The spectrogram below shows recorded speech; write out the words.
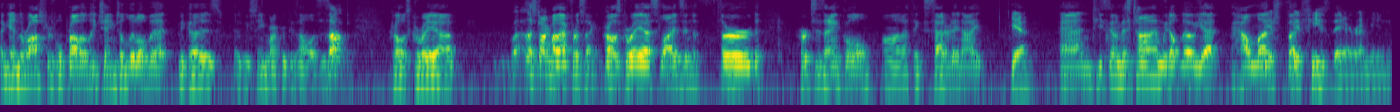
again, the rosters will probably change a little bit because, as we've seen, Marco Gonzales is up. Carlos Correa. Well, let's talk about that for a second. Carlos Correa slides into third, hurts his ankle on I think Saturday night, yeah, and he's going to miss time. We don't know yet how much, if, but if he's there, I mean,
